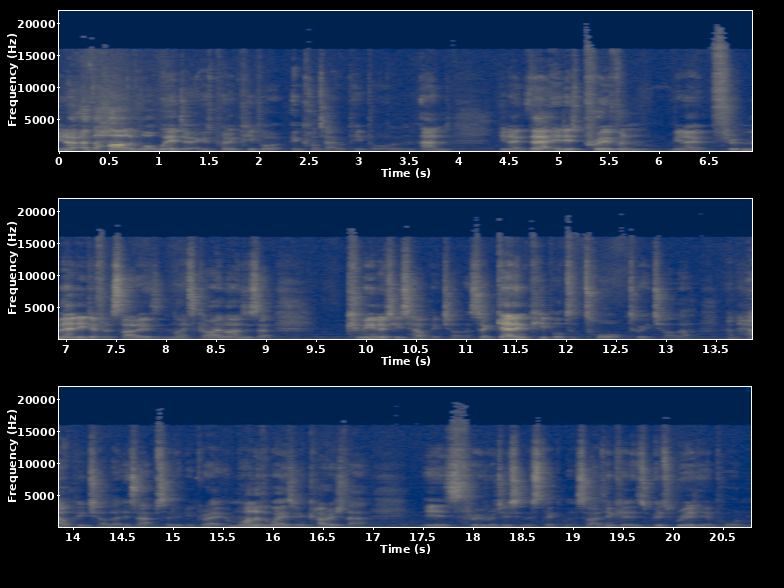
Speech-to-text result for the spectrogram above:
you know at the heart of what we're doing is putting people in contact with people and, and you know that it is proven you know through many different studies and NICE guidelines is that communities help each other so getting people to talk to each other and help each other is absolutely great and one of the ways we encourage that is through reducing the stigma. So I think it's, it's really important.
